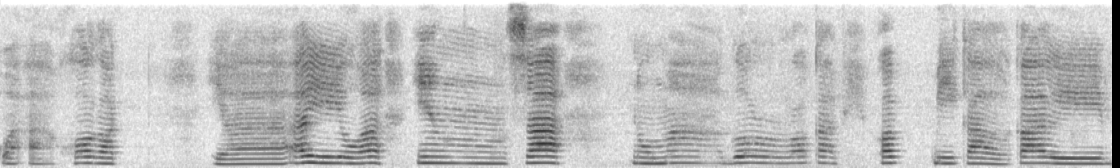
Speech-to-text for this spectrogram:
wa akhirat ya ayyuha insa numa gurraka bi rabbikal karim.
